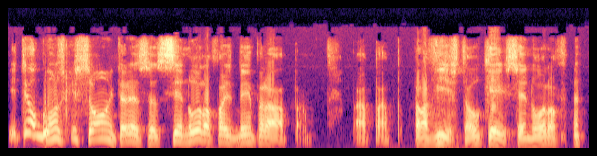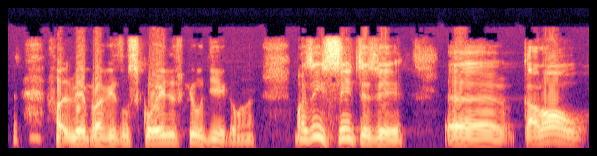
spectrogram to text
E tem alguns que são interessantes. Cenoura faz bem para para a vista, ok, cenoura faz bem para a vista, os coelhos que o digam, né? Mas em síntese, é, Carol,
